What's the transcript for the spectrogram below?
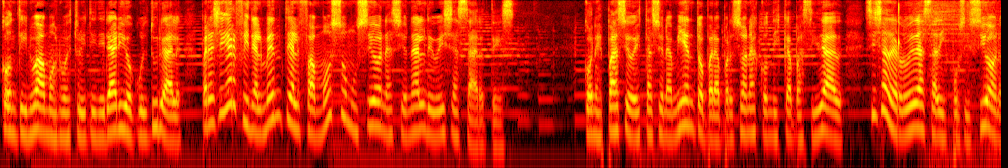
Continuamos nuestro itinerario cultural para llegar finalmente al famoso Museo Nacional de Bellas Artes con espacio de estacionamiento para personas con discapacidad, silla de ruedas a disposición,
